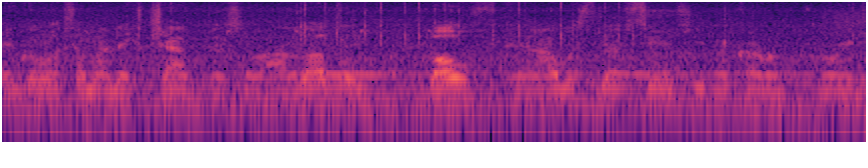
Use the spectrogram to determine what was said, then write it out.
and go into my next chapter. So I love them both, and I wish them senior chief and Colonel Marini.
